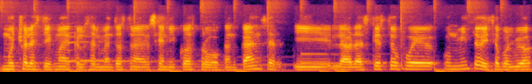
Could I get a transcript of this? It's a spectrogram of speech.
mucho el estigma de que los alimentos transgénicos provocan cáncer. Y la verdad es que esto fue un mito y se volvió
